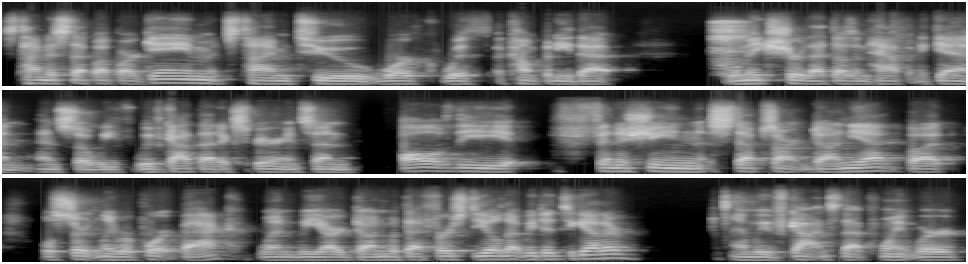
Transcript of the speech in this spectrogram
it's time to step up our game. It's time to work with a company that will make sure that doesn't happen again. And so we've we've got that experience and all of the finishing steps aren't done yet, but we'll certainly report back when we are done with that first deal that we did together. And we've gotten to that point where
